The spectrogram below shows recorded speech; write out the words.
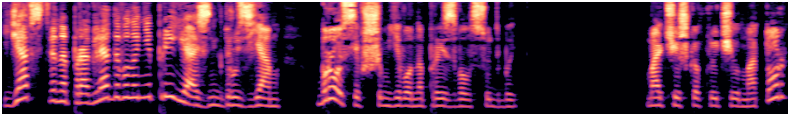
явственно проглядывала неприязнь к друзьям, бросившим его на произвол судьбы. Мальчишка включил мотор,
